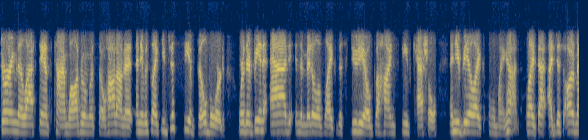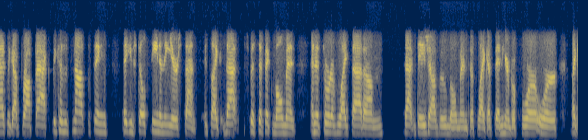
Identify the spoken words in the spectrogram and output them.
during the Last Dance time while everyone was so hot on it, and it was like you just see a billboard where there'd be an ad in the middle of like the studio behind Steve Cashel and you'd be like, oh my God, like that. I just automatically got brought back because it's not the things that you've still seen in the years since. It's like that specific moment. And it's sort of like that, um, that deja vu moment of like, I've been here before, or like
